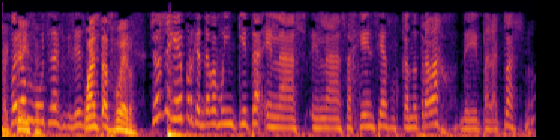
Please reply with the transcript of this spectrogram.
actrices. Fueron muchas actrices. ¿Cuántas fueron? Yo llegué porque andaba muy inquieta en las en las agencias buscando trabajo de para actuar, ¿no?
